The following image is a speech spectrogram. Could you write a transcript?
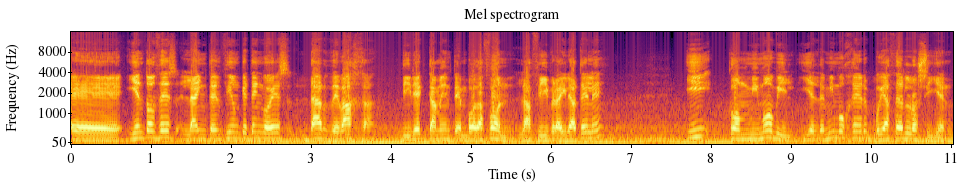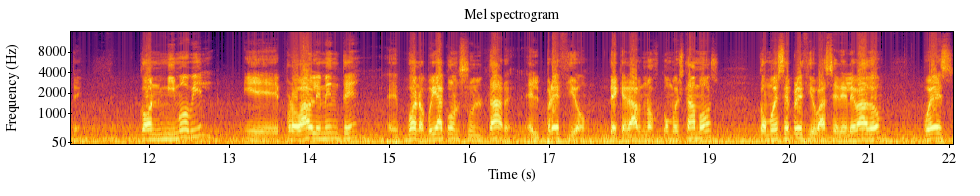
eh, y entonces la intención que tengo es dar de baja directamente en Vodafone la fibra y la tele. Y con mi móvil y el de mi mujer voy a hacer lo siguiente. Con mi móvil eh, probablemente, eh, bueno, voy a consultar el precio de quedarnos como estamos. Como ese precio va a ser elevado, pues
